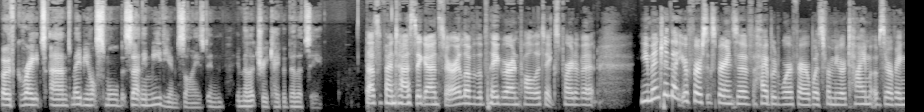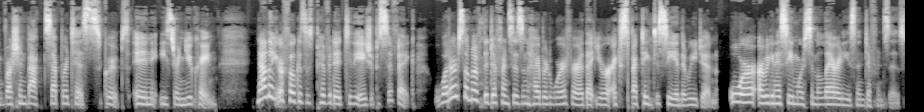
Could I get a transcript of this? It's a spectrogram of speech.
both great and maybe not small, but certainly medium-sized in, in military capability. That's a fantastic answer. I love the playground politics part of it. You mentioned that your first experience of hybrid warfare was from your time observing Russian backed separatists groups in eastern Ukraine. Now that your focus is pivoted to the Asia Pacific, what are some of the differences in hybrid warfare that you're expecting to see in the region? Or are we going to see more similarities than differences?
